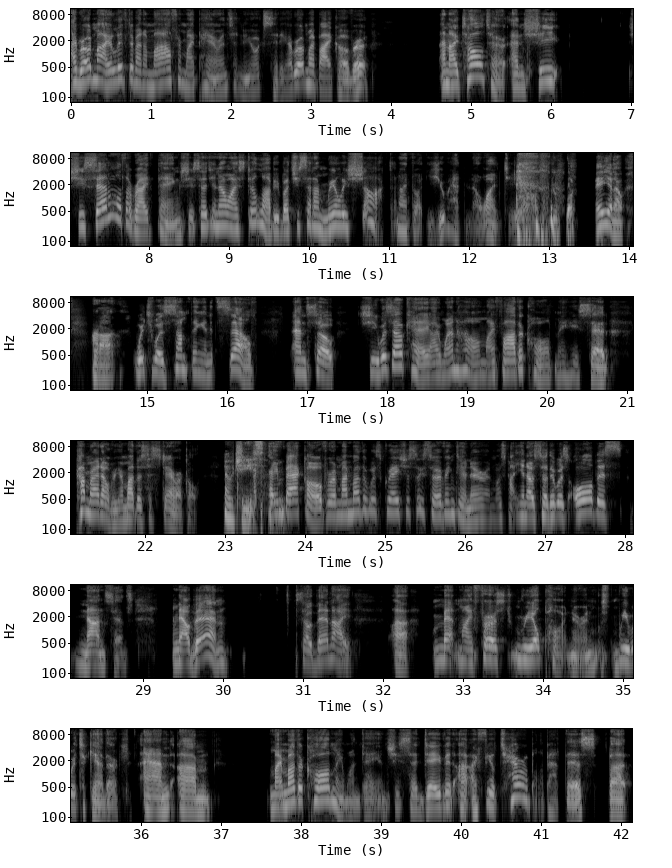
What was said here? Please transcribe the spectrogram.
I rode my, I lived about a mile from my parents in New York City. I rode my bike over and I told her, and she, she said all the right things. She said, you know, I still love you, but she said, I'm really shocked. And I thought, you had no idea. you know, uh, which was something in itself. And so she was okay. I went home. My father called me. He said, come right over. Your mother's hysterical. Oh, geez. I came back over, and my mother was graciously serving dinner and was, you know, so there was all this nonsense. Now then, so then I uh, met my first real partner, and we were together. And um, my mother called me one day, and she said, "David, I, I feel terrible about this, but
